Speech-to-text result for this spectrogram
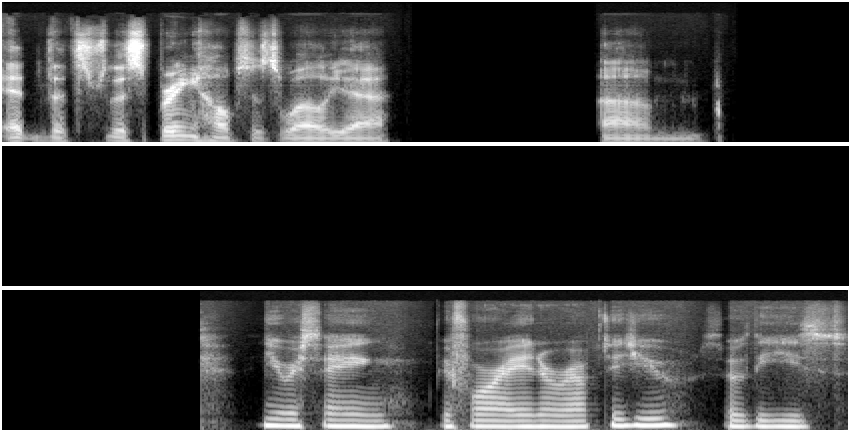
It, the the spring helps as well. Yeah. Um, You were saying before I interrupted you, so these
